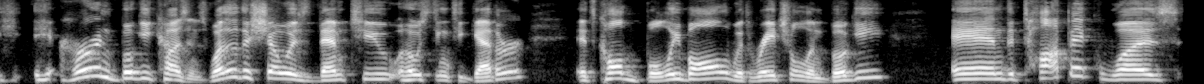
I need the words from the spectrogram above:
he- her and Boogie Cousins, whether the show is them two hosting together, it's called Bully Ball with Rachel and Boogie. And the topic was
